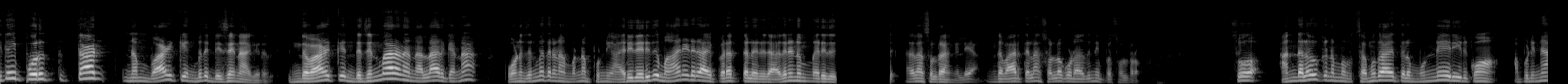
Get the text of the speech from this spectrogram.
இதை பொறுத்து தான் நம் வாழ்க்கை என்பது டிசைன் ஆகிறது. இந்த வாழ்க்கை இந்த ஜென்மாவில் நான் நல்லா இருக்கேன்னா போன ஜென்மத்தில் நான் பண்ண புண்ணியம் அரிதறிது மானிடராய் பிறத்தல் அரிது அதனிடம் அரிது. அதெல்லாம் சொல்கிறாங்க இல்லையா? இந்த வார்த்தையெல்லாம் சொல்லக்கூடாதுன்னு இப்போ சொல்கிறோம் ஸோ அந்தளவுக்கு நம்ம சமுதாயத்தில் முன்னேறி இருக்கோம். அப்படின்னா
